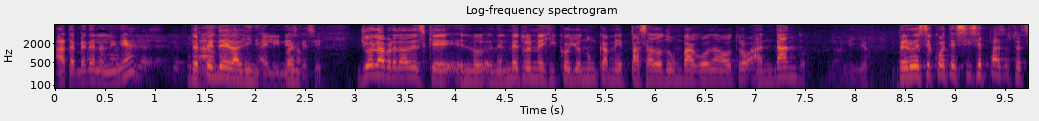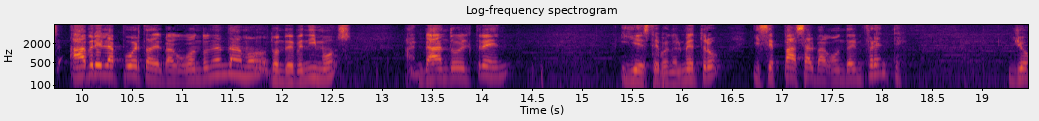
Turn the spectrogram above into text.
Ah, ¿también en la línea? Depende Ah, de la línea. Hay líneas Bueno, que sí. Yo la verdad es que en, lo- en el metro en México yo nunca me he pasado de un vagón a otro andando. No, ni yo. Pero este cuate sí se pasa. Usted abre la puerta del vagón donde andamos, donde venimos, andando el tren, y este, bueno, el metro, y se pasa al vagón de enfrente. Yo,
